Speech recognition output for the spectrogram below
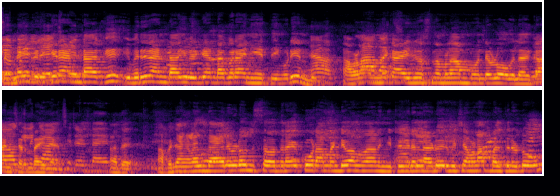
പിന്നെ ഇവർക്ക് രണ്ടാക്ക് ഇവർ രണ്ടാക്ക് ഇവർക്ക് രണ്ടാക്ക് ഒരു അനിയത്തിയും കൂടി ഉണ്ട്. അവളെ അന്ന് കഴിഞ്ഞ ദിവസം നമ്മൾ അമ്മുവിന്റെ വ്ളോഗിലൊക്കെ കാണിച്ചിട്ടുണ്ടായിരുന്നു. അതെ. അപ്പൊ ഞങ്ങൾ എന്തായാലും ഇവിടെ ഉത്സവത്തിനൊക്കെ കൂടാൻ വേണ്ടി വന്നതാണ്. ഇനിയിപ്പോ ഇവരെല്ലാവരും ഒരുമിച്ച് നമ്മൾ അമ്പലത്തിലോട്ട് പോകും.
